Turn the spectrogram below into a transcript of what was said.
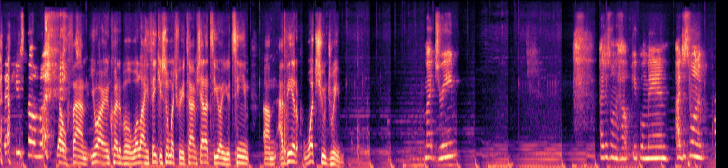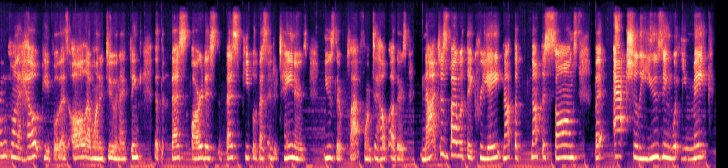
thank you so much. Yo, fam, you are incredible. Wallahi, thank you so much for your time. Shout out to you and your team. Um, Abir, what's your dream? My dream. I just want to help people, man. I just want to. I just want to help people. That's all I want to do. And I think that the best artists, the best people, the best entertainers use their platform to help others, not just by what they create, not the not the songs, but actually using what you make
